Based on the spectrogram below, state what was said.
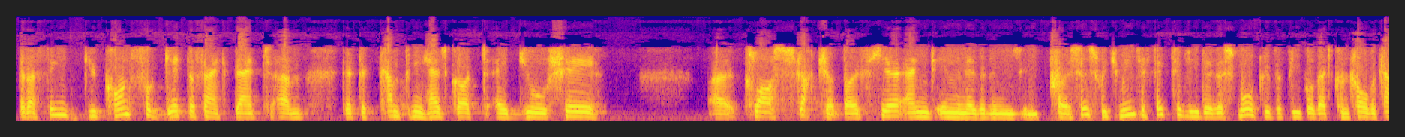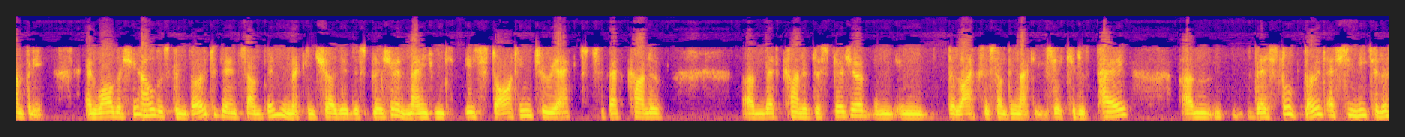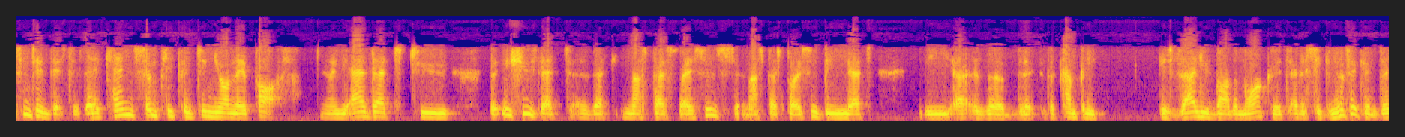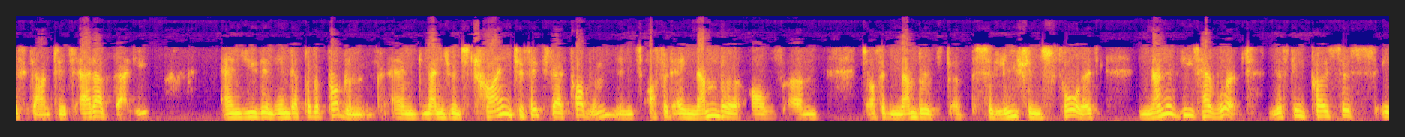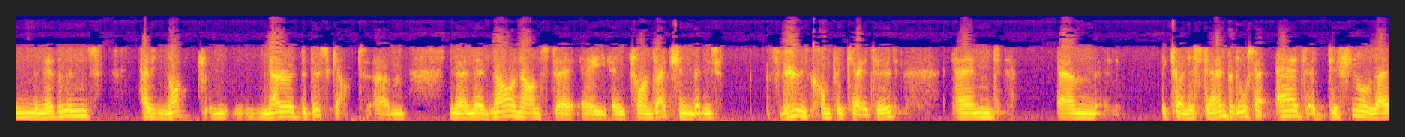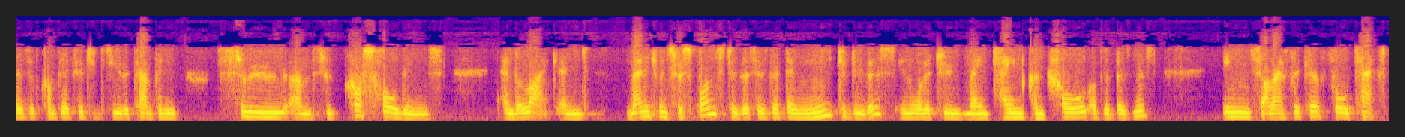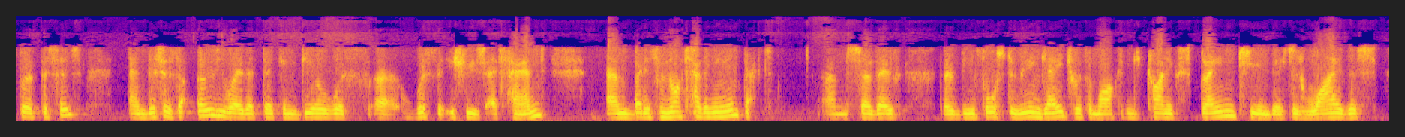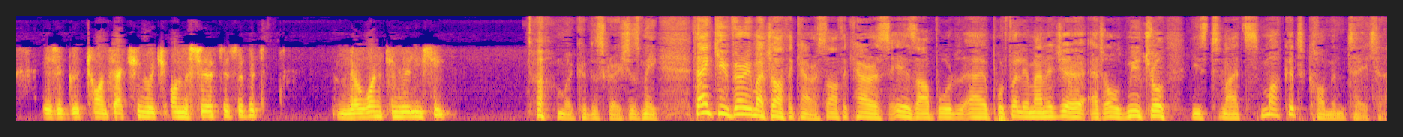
But I think you can't forget the fact that um, that the company has got a dual share uh, class structure, both here and in the Netherlands in Prosus, which means effectively there's a small group of people that control the company. And while the shareholders can vote against something and they can show their displeasure, and management is starting to react to that kind of um, that kind of displeasure in, in, the likes of something like executive pay, um, they still don't actually need to listen to investors. They can simply continue on their path. You know, you add that to the issues that uh, that Naspers faces, Naspers faces, being that the, uh, the, the, the company is valued by the market at a significant discount to its add-up value, and you then end up with a problem. And management's trying to fix that problem, and it's offered a number of um, it's offered a number of, solutions for it. None of these have worked. Listing Prosus in the Netherlands has not narrowed the discount. Um, you know, and they've now announced a, a, a transaction that is very complicated and um, to understand, but also adds additional layers of complexity to the company through um, through cross holdings and the like. And management's response to this is that they need to do this in order to maintain control of the business in South Africa for tax purposes. And this is the only way that they can deal with uh, with the issues at hand. Um, but it's not having an impact. Um, so they've they've been forced to re-engage with the market and try and explain to investors why this is a good transaction, which on the surface of it, no one can really see. Oh, my goodness gracious me. Thank you very much, Arthur Karas. Arthur Karas is our board, uh, portfolio manager at Old Mutual. He's tonight's market commentator.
